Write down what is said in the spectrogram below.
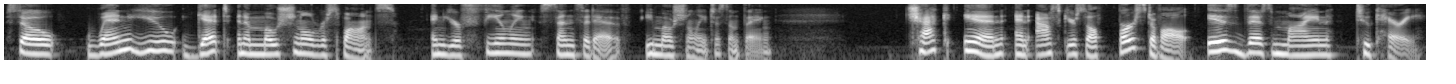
So when you get an emotional response and you're feeling sensitive emotionally to something, check in and ask yourself first of all, is this mine to carry?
